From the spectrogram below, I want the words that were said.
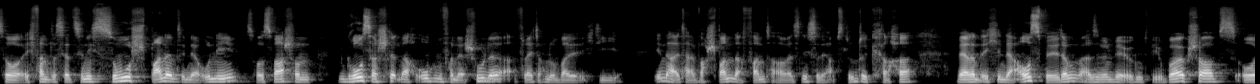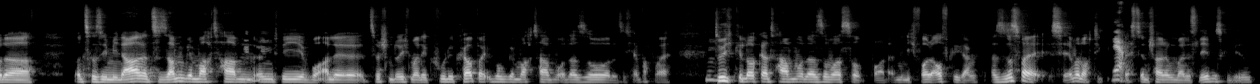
so, ich fand das jetzt nicht so spannend in der Uni. So, es war schon ein großer Schritt nach oben von der Schule, vielleicht auch nur, weil ich die Inhalte einfach spannender fand, aber jetzt nicht so der absolute Kracher. Während ich in der Ausbildung, also wenn wir irgendwie Workshops oder unsere Seminare zusammen gemacht haben, mhm. irgendwie, wo alle zwischendurch mal eine coole Körperübung gemacht haben oder so, oder sich einfach mal mhm. durchgelockert haben oder sowas, so, boah, da bin ich voll aufgegangen. Also das war, ist ja immer noch die ja. beste Entscheidung meines Lebens gewesen.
